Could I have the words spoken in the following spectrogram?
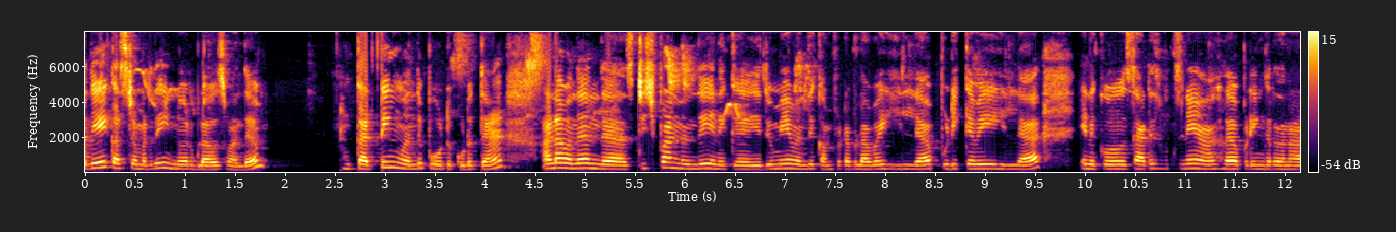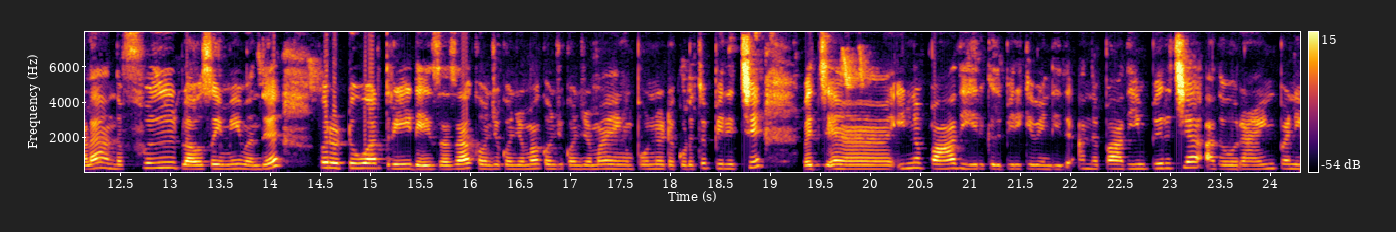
அதே கஸ்டமர் தான் இன்னொரு ப்ளவுஸ் வந்து கட்டிங் வந்து போட்டு கொடுத்தேன். ஆனால் வந்து அந்த ஸ்டிச் பண்ணது எனக்கு எதுவுமே வந்து கம்ஃபர்டபுளாகவே இல்லை பிடிக்கவே இல்லை. எனக்கு சாட்டிஸ்ஃபேக்ஷனே ஆகலை அப்படிங்கிறதுனால அந்த ஃபுல் ப்ளவுஸையுமே வந்து ஒரு டூ ஆர் த்ரீ டேஸஸாக கொஞ்சம் கொஞ்சமாக கொஞ்சம் கொஞ்சமாக எங்கள் பொண்ணுகிட்ட கொடுத்து பிரித்து வச்சு இன்னும் பாதி இருக்குது பிரிக்க வேண்டியது. அந்த பாதியும் பிரித்து அதை ஒரு அயன் பண்ணி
